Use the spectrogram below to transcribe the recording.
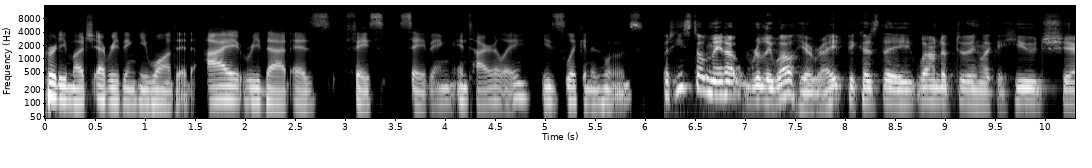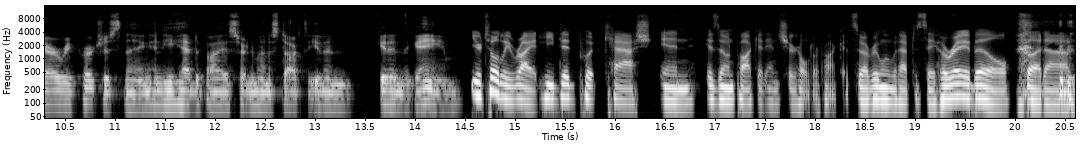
pretty much everything he wanted. I read that as face saving entirely. He's licking his wounds. But he still made out really well here, right? Because they wound up doing like a huge share repurchase thing, and he had to buy a certain amount of stock to even get in the game. You're totally right. He did put cash in his own pocket and shareholder pocket. So everyone would have to say, hooray, Bill. But um,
